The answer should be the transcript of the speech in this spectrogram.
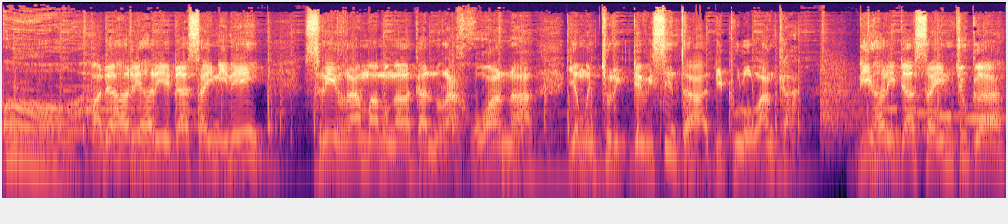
Oh, Pada hari-hari Dasain ini, Sri Rama mengalahkan Rahwana yang menculik Dewi Sinta di Pulau Langka. Di hari Dasain juga,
